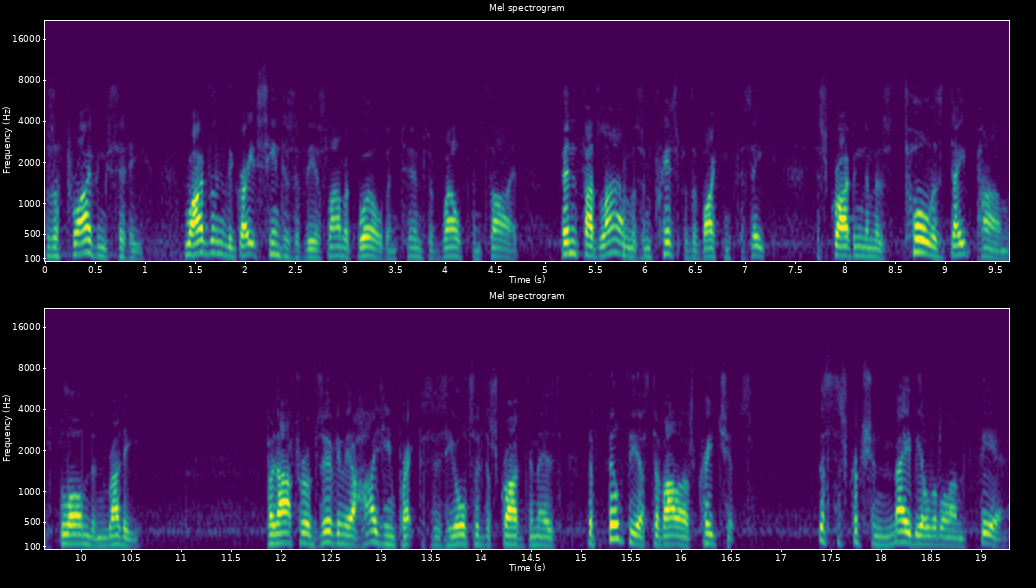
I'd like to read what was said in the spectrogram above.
was a thriving city, rivaling the great centres of the Islamic world in terms of wealth and size. Bin Fadlan was impressed with the Viking physique, describing them as tall as date palms, blonde and ruddy. But after observing their hygiene practices, he also described them as the filthiest of Allah's creatures. This description may be a little unfair,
